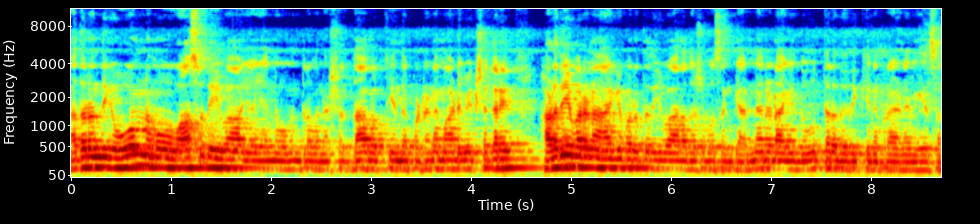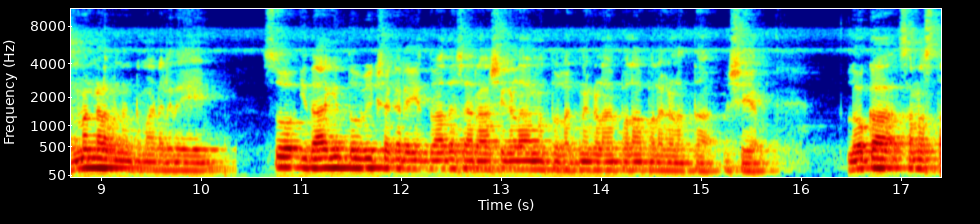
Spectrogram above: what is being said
ಅದರೊಂದಿಗೆ ಓಂ ನಮೋ ವಾಸುದೇವಾಯ ಎನ್ನುವ ಮಂತ್ರವನ್ನು ಶ್ರದ್ಧಾಭಕ್ತಿಯಿಂದ ಪಠಣ ಮಾಡಿ ವೀಕ್ಷಕರೇ, ಹಳದಿ ವರ್ಣ ಆಗಿ ಬರುತ್ತದೆ. ಈ ವಾರದ ಶುಭ ಸಂಖ್ಯೆ ಹನ್ನೆರಡಾಗಿದ್ದು ಉತ್ತರದ ದಿಕ್ಕಿನ ಪ್ರಯಾಣವಿಗೆ ಸನ್ಮಂಗಳವನ್ನುಂಟು ಮಾಡಲಿದೆ. ಸೊ ಇದಾಗಿತ್ತು ವೀಕ್ಷಕರೇ ದ್ವಾದಶ ರಾಶಿಗಳ ಮತ್ತು ಲಗ್ನಗಳ ಫಲಾಫಲಗಳತ್ತ ವಿಷಯ. ಲೋಕ ಸಮಸ್ತ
